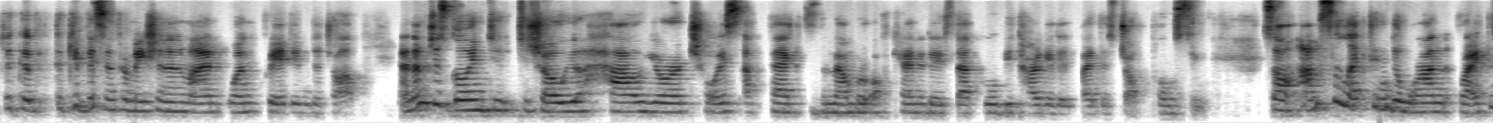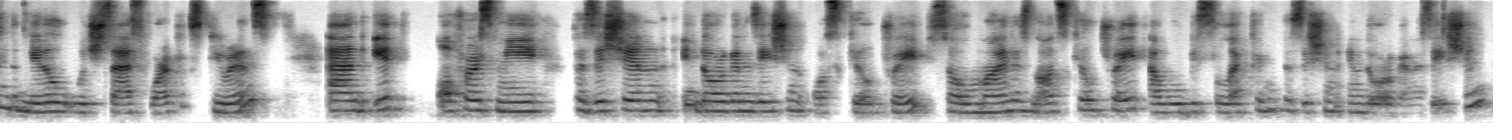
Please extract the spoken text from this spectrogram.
to, to keep this information in mind when creating the job. And I'm just going to, to show you how your choice affects the number of candidates that will be targeted by this job posting. So I'm selecting the one right in the middle, which says work experience, and it offers me position in the organization or skill trade. So mine is not skill trade. I will be selecting position in the organization.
